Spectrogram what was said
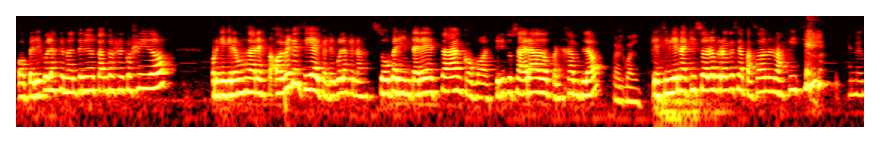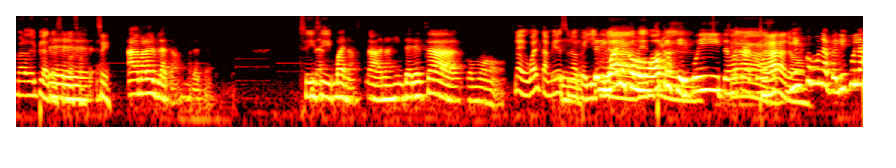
o películas que no han tenido tanto recorrido, porque queremos dar espacio. Obviamente sí, hay películas que nos súper interesan, como Espíritu Sagrado, por ejemplo, Tal cual. que si bien aquí solo creo que se ha pasado en el Bafisi, en el Mar del Plata eh, se pasó. Sí. Ah, Mar del Plata, Mar del Plata. Sí, sí. Bueno, nada, nos interesa como... No, igual también es una eh, película. Pero igual es como otro del- circuito, es otra cosa. Claro. Y es como una película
